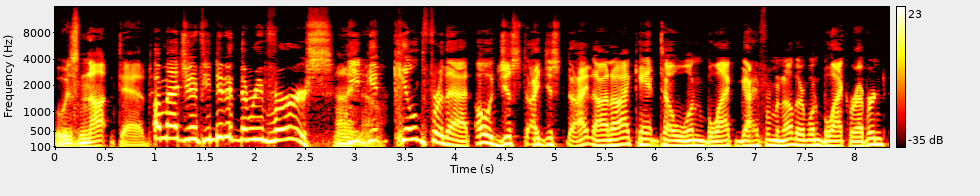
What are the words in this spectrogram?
who is not dead. Imagine if you did it in the reverse. I You'd know. get killed for that. Oh, just I just I don't know. I can't tell one black guy from another. One black reverend.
